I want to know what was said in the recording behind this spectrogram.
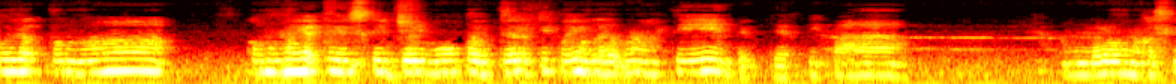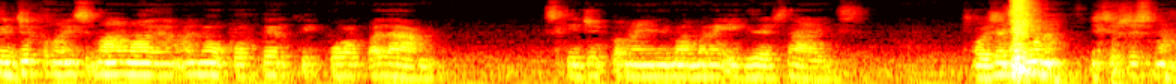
Wala pa nga. Kamamaya pa yung schedule mo, 5.30 pa yung laro natin. 5.30 pa. Ang laro, nakaschedule pa ngayon si mama ng ano, 4.34 pa lang. Schedule pa ngayon ni mama ng exercise. O, dyan ka muna. Exercise mo.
